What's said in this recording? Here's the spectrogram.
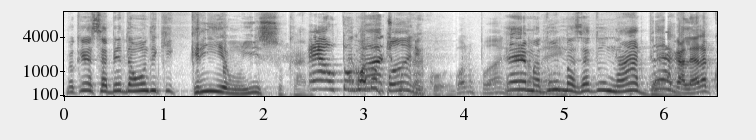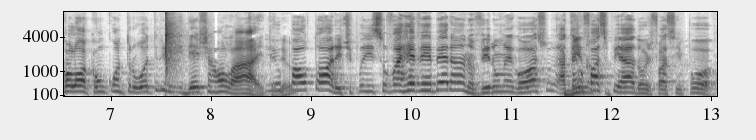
Mas eu queria saber de onde que criam isso, cara. É É igual no automático. pânico. Igual no pânico. É, mas, do- mas é do nada. É, a galera coloca um contra o outro e, e deixa rolar, E entendeu? o pau tora, e, tipo, isso vai reverberando, vira um negócio. Até Vira- eu faço piada hoje, falo assim, pô,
